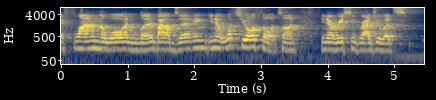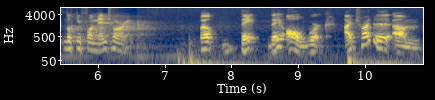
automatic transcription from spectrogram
a fly on the wall and learn by observing. You know, what's your thoughts on you know recent graduates looking for mentoring? Well, they they all work. I try to um,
